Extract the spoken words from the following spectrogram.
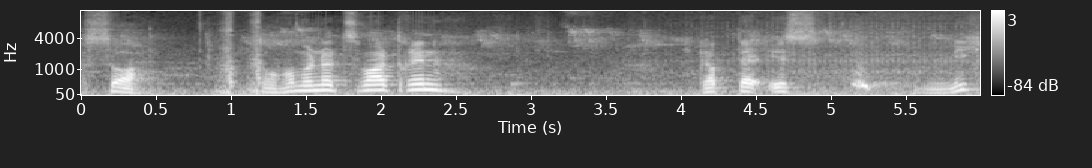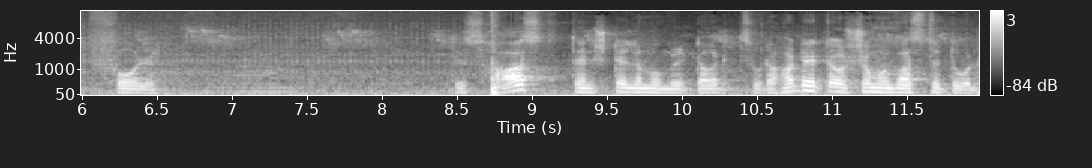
So, da haben wir noch zwei drin. Ich glaube, der ist nicht voll. Das heißt, den stellen wir mal da dazu. Da hat er doch schon mal was zu tun.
